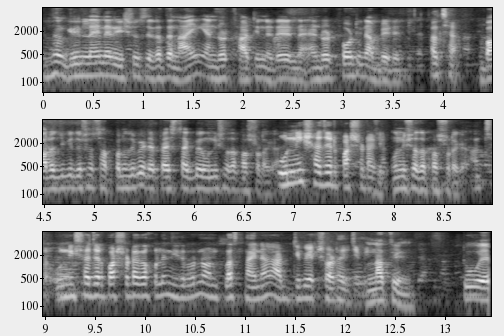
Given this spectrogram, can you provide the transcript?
কিন্তু গ্রিন লাইনের ইস্যুস এটাতে নাই অ্যান্ড্রয়েড থার্টিন এটা অ্যান্ড্রয়েড ফোরটিন আপডেটেড আচ্ছা। বারো জিবি দুশো ছাপ্পান্ন জিবি এটা প্রাইস থাকবে উনিশ হাজার পাঁচশো টাকা। উনিশ হাজার পাঁচশো টাকা। উনিশ হাজার পাঁচশো টাকা। আচ্ছা উনিশ হাজার পাঁচশো টাকা হলে নিতে পারবেন ওয়ান প্লাস নাইন আর আট জিবি একশো আঠাশ GB nothing two A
